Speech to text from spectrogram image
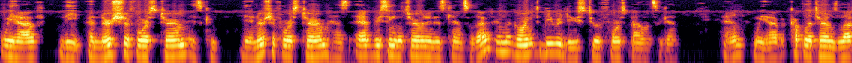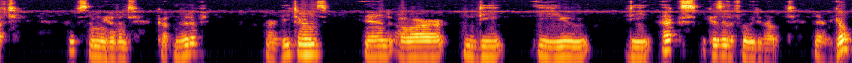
we have the inertia force term is the inertia force term has every single term in it is cancelled out, and we're going to be reduced to a force balance again. And we have a couple of terms left, oops, some we haven't gotten rid of, our v terms, and our dEu dx because of the fully developed. There we go.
